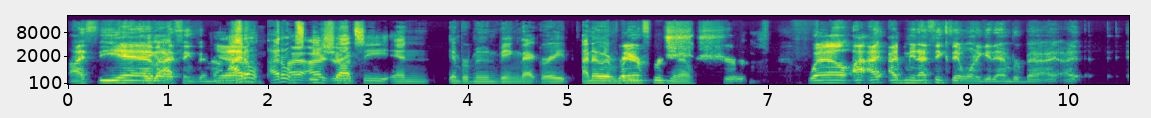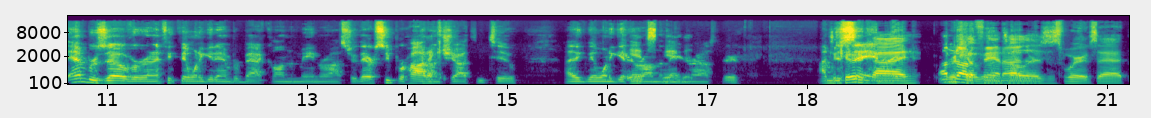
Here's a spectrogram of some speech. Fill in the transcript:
I th- yeah, Like, but I I- think they're not. Yeah. I don't I don't I- I see agree. Shotzi and Ember Moon being that great. I know everybody, There for you know, sure. Well, I, I I mean, I think they want to get Ember back. I, I, Ember's over, and I think they want to get Ember back on the main roster. They're super hot I on Shotzi too. I think they want to get her on the main it. roster. I'm Dakota just saying. I- Kai, I'm not a Raquel fan Gonzalez is where it's at.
